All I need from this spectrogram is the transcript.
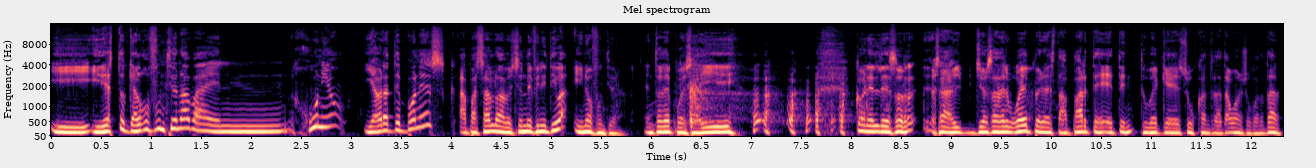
Y, de esto que algo funcionaba en junio y ahora te pones a pasarlo a versión definitiva y no funciona. Entonces, pues ahí con el de o sea, yo sé hacer web, pero esta parte tuve que subcontratar, bueno, subcontratar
